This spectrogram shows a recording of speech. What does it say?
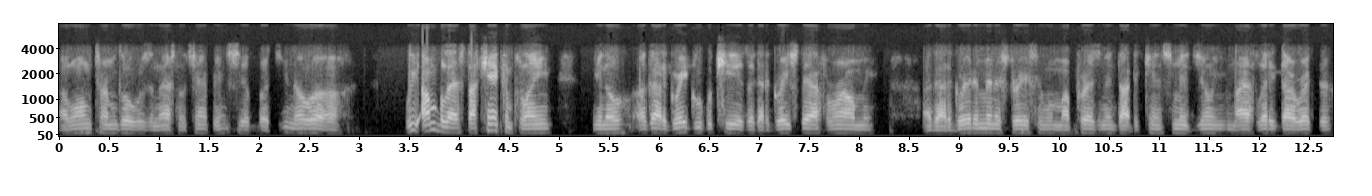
a long term goal was a national championship. But you know, uh, we I'm blessed. I can't complain. You know, I got a great group of kids. I got a great staff around me. I got a great administration with my president, Dr. Kent Smith Jr., my athletic director,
